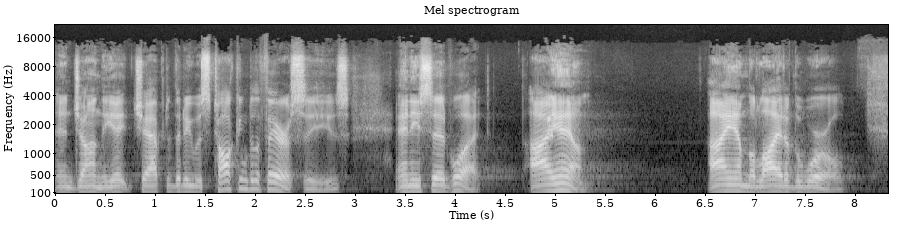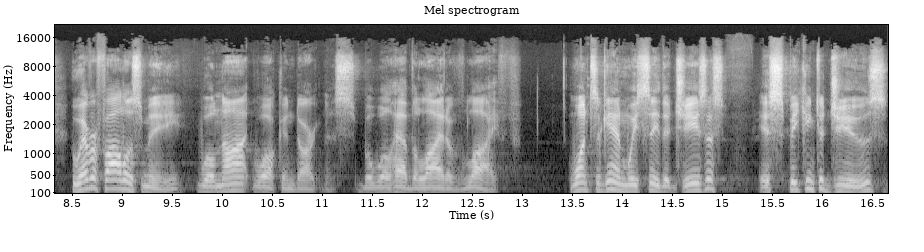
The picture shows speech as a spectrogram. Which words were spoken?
in John the eighth chapter that he was talking to the Pharisees and he said, What? I am. I am the light of the world. Whoever follows me will not walk in darkness, but will have the light of life. Once again, we see that Jesus is speaking to Jews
